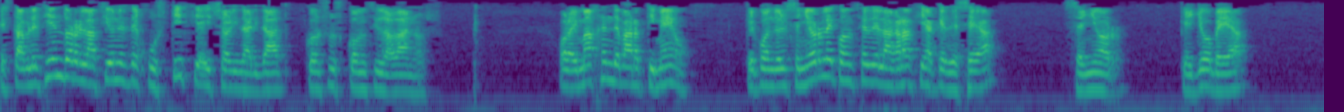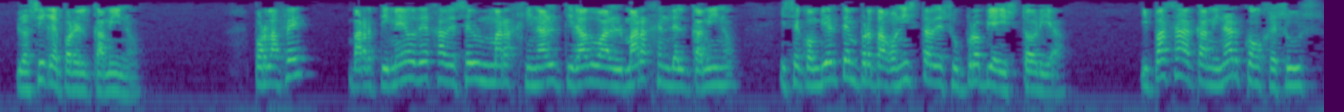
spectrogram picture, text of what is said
estableciendo relaciones de justicia y solidaridad con sus conciudadanos. O la imagen de Bartimeo, que cuando el Señor le concede la gracia que desea, Señor, que yo vea, lo sigue por el camino. Por la fe, Bartimeo deja de ser un marginal tirado al margen del camino y se convierte en protagonista de su propia historia, y pasa a caminar con Jesús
